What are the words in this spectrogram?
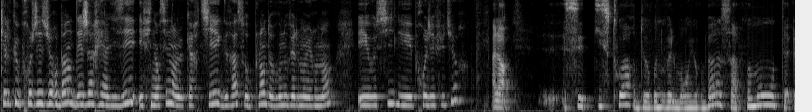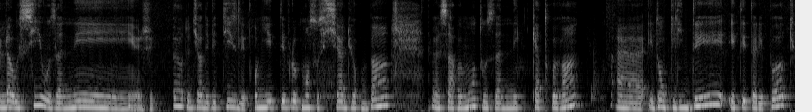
quelques projets urbains déjà réalisés et financés dans le quartier grâce au plan de renouvellement urbain et aussi les projets futurs Alors, cette histoire de renouvellement urbain, ça remonte là aussi aux années, j'ai peur de dire des bêtises, les premiers développements sociaux urbains, euh, ça remonte aux années 80. Euh, et donc l'idée était à l'époque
